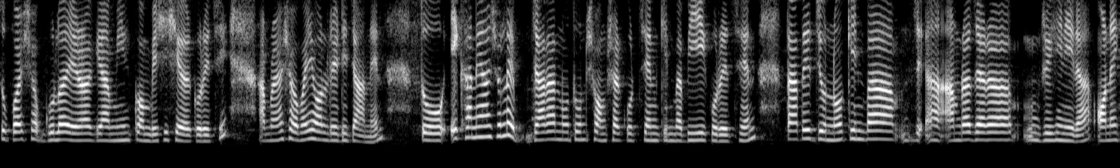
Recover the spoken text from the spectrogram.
সুপার শপগুলো এর আগে আমি কম বেশি শেয়ার করেছি। আপনারা সবাই অলরেডি জানেন। তো এখানে আসলে যারা নতুন সংসার করছেন কিংবা বিয়ে করেছেন, তাদের জন্য কিংবা আমরা যারা গৃহিণীরা, অনেক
